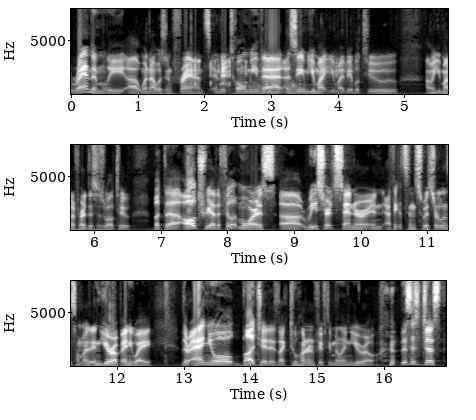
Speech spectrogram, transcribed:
randomly uh, when I was in France, and they told me that Azim, you might you might be able to. I mean, you might have heard this as well too. But the Altria, the Philip Morris uh, Research Center, in I think it's in Switzerland, somewhere in Europe anyway. Their annual budget is like 250 million euro. this is just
